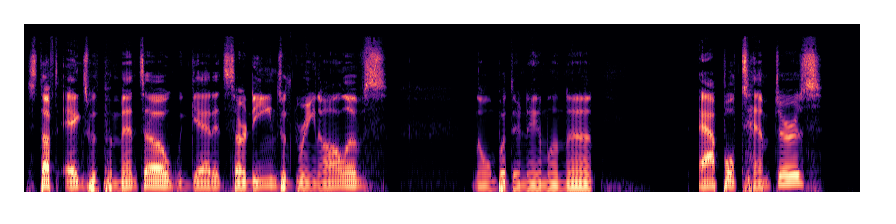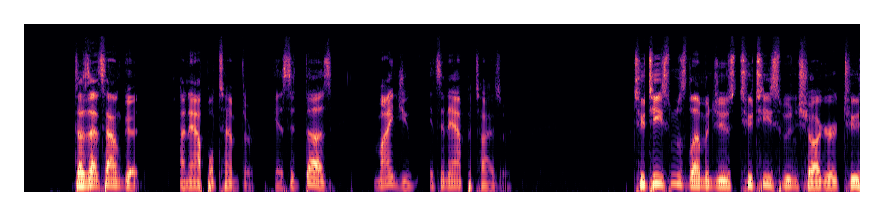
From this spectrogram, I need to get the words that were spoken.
Stuffed eggs with pimento. We get it. Sardines with green olives. No one put their name on that. Apple tempters. Does that sound good? An apple tempter. Yes, it does. Mind you, it's an appetizer. Two teaspoons lemon juice, two teaspoons sugar, two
